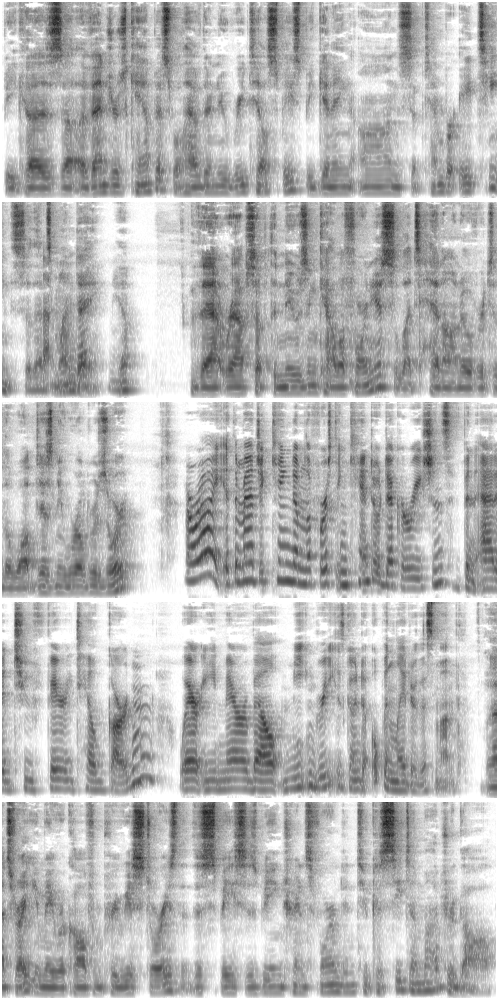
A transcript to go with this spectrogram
because uh, Avengers Campus will have their new retail space beginning on September 18th. So that's that Monday. Monday? Yeah. Yep. That wraps up the news in California. So let's head on over to the Walt Disney World Resort. All right, at the Magic Kingdom, the first Encanto decorations have been added to Fairy Tale Garden, where a Maribel meet and greet is going to open later this month. That's right. You may recall from previous stories that this space is being transformed into Casita Madrigal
